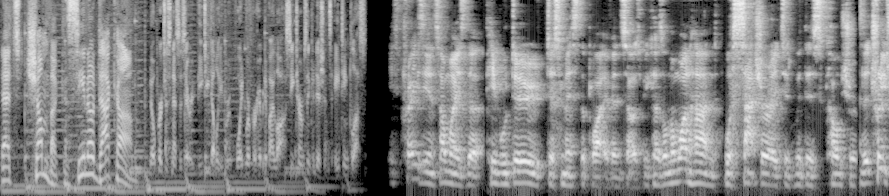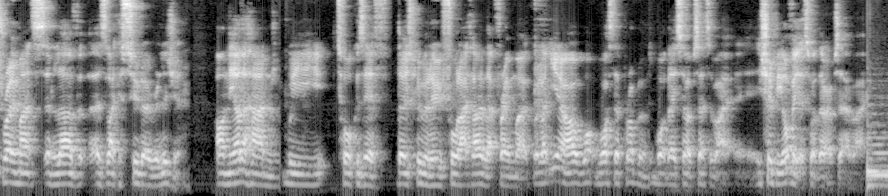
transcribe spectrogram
That's chumbacasino.com. No purchase necessary. VGW Group. Void were prohibited by law. See terms and conditions. 18 plus. It's crazy in some ways that people do dismiss the plight of incels because on the one hand, we're saturated with this culture that treats romance and love as like a pseudo religion. On the other hand, we talk as if those people who fall outside of that framework, we're like, you know, what, what's their problem? What are they so upset about? It should be obvious what they're upset about.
